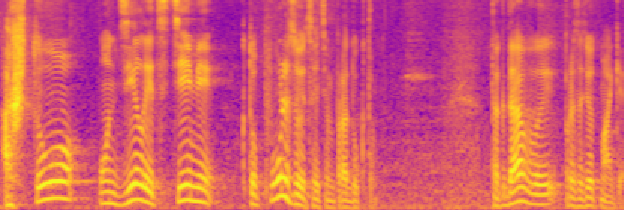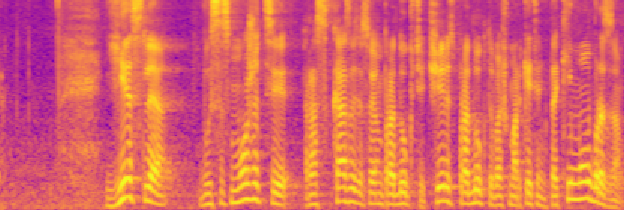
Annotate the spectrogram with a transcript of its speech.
а что он делает с теми, кто пользуется этим продуктом, тогда вы, произойдет магия. Если вы сможете рассказывать о своем продукте через продукты, ваш маркетинг таким образом,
